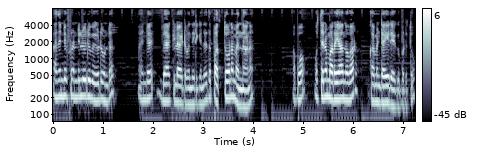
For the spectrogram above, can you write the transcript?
അതിന്റെ ഫ്രണ്ടിലൊരു വേർഡുണ്ട് അതിന്റെ ബാക്കിലായിട്ട് വന്നിരിക്കുന്നത്. ഇത് പത്തോണം എന്നാണ്. അപ്പോൾ ഉത്തരം അറിയാവുന്നവർ കമന്റായി രേഖപ്പെടുത്തൂ.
